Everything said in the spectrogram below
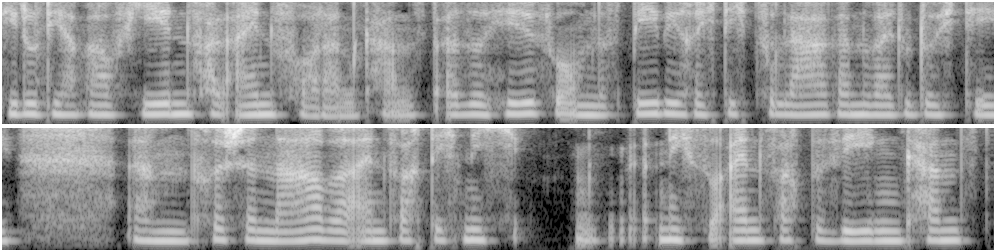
die du dir aber auf jeden Fall einfordern kannst. Also Hilfe, um das Baby richtig zu lagern, weil du durch die ähm, frische Narbe einfach dich nicht nicht so einfach bewegen kannst.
